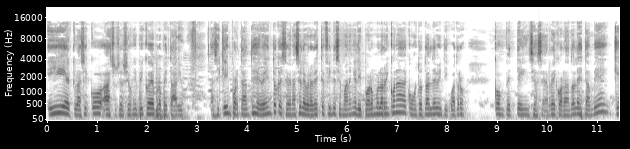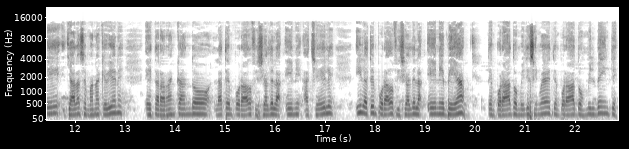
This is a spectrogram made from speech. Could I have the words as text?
y el clásico Asociación Hípico de Propietarios. Así que importantes eventos que se van a celebrar este fin de semana en el Hipódromo La Rinconada con un total de 24 competencias. Recordándoles también que ya la semana que viene estará arrancando la temporada oficial de la NHL y la temporada oficial de la NBA, temporada 2019, temporada 2020.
